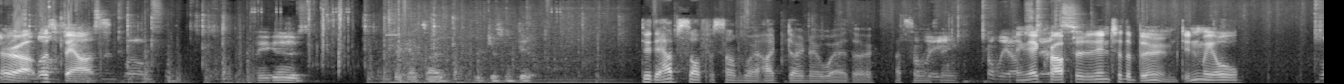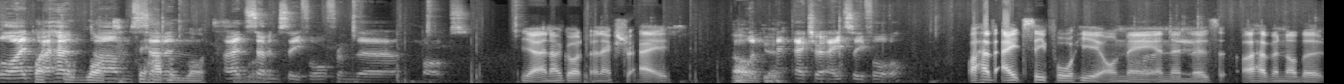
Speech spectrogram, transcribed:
Alright, let's um, bounce. 2012. Are you gonna check outside? You just make it. Dude, they have sulfur somewhere. I don't know where though. That's the only thing. probably I think they crafted it into the boom, didn't we all? Well, I, I had a lot. um They have a lot, I had a lot. seven C4 from the box. Yeah, and I got an extra eight. Oh, okay. extra eight C4. I have eight C4 here on me, and then there's I have another.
